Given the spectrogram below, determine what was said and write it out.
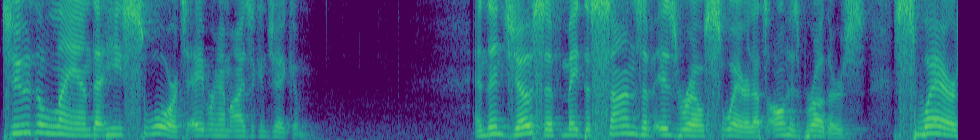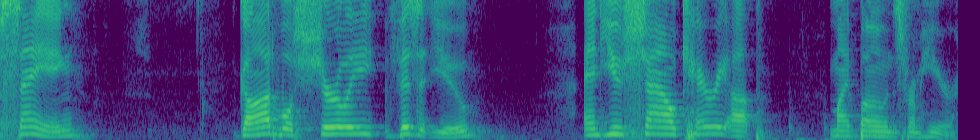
to the land that he swore to Abraham, Isaac, and Jacob. And then Joseph made the sons of Israel swear, that's all his brothers, swear, saying, God will surely visit you, and you shall carry up my bones from here.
